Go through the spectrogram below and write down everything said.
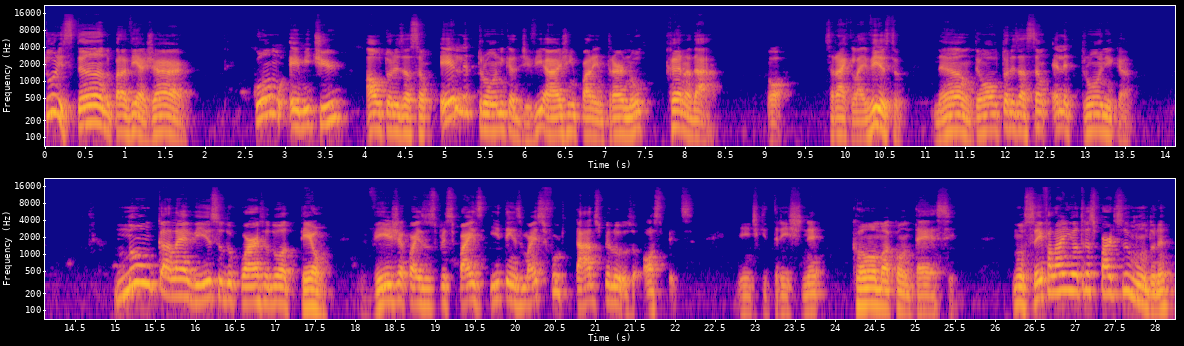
Turistando para viajar. Como emitir autorização eletrônica de viagem para entrar no Canadá. Ó, será que lá é visto? Não, tem uma autorização eletrônica. Nunca leve isso do quarto do hotel. Veja quais os principais itens mais furtados pelos hóspedes. Gente, que triste, né? Como acontece? Não sei falar em outras partes do mundo, né?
